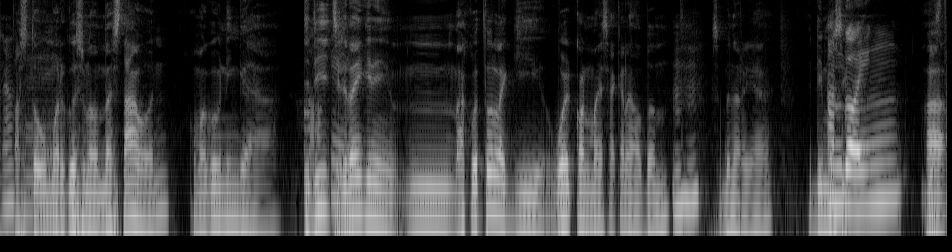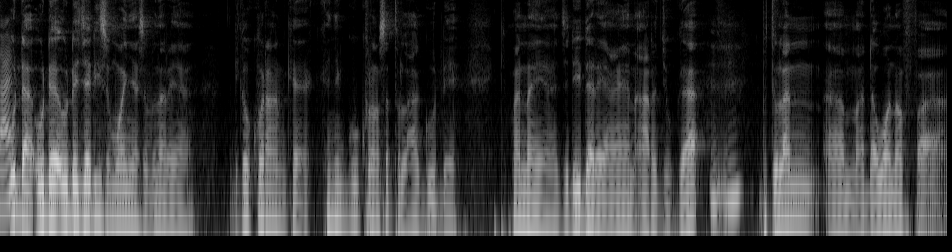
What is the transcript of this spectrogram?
Pas Oke. tuh umur gue 19 tahun, oma gue meninggal. Jadi oke. ceritanya gini, hmm, aku tuh lagi work on my second album Mhm. sebenarnya. Jadi masih Ongoing Uh, udah udah udah jadi semuanya sebenarnya. Jadi kekurangan kayak kayaknya gue kurang satu lagu deh. Gimana ya? Jadi dari ANR juga Mhm. kebetulan um, ada one of uh,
